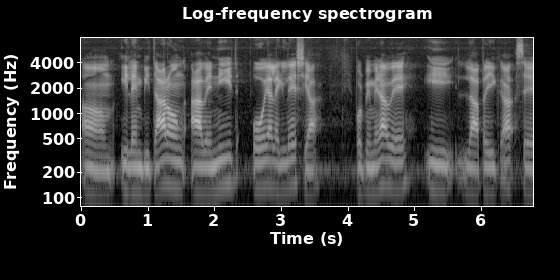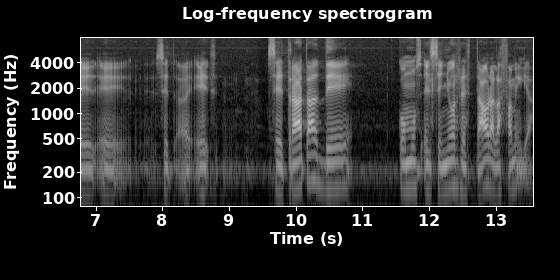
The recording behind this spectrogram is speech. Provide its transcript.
Um, y le invitaron a venir hoy a la iglesia por primera vez y la predica se, eh, eh, se, trata de cómo el Señor restaura la familia.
